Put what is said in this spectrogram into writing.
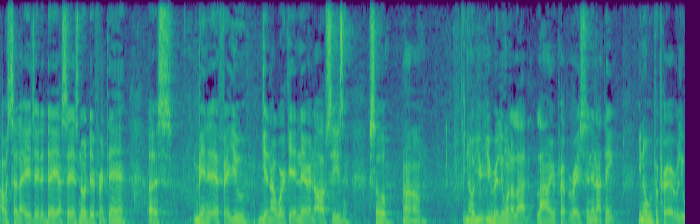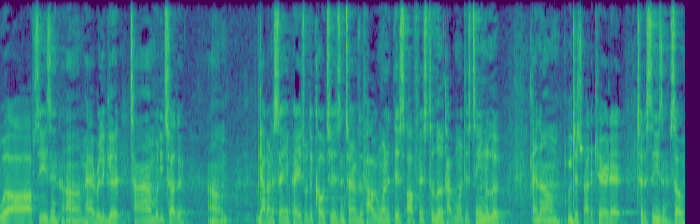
I was telling AJ today, I said it's no different than us being at FAU, getting our work in there in the off season. So, um, you know, you, you really want to lie, lie on your preparation, and I think you know, we prepared really well all off season. Um, had really good time with each other. Um, got on the same page with the coaches in terms of how we wanted this offense to look, how we want this team to look, and um, we just tried to carry that to the season. So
